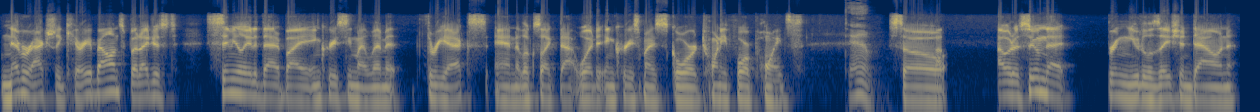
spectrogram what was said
never actually carry a balance. But I just simulated that by increasing my limit 3x, and it looks like that would increase my score 24 points. Damn. So I would assume that bringing utilization down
